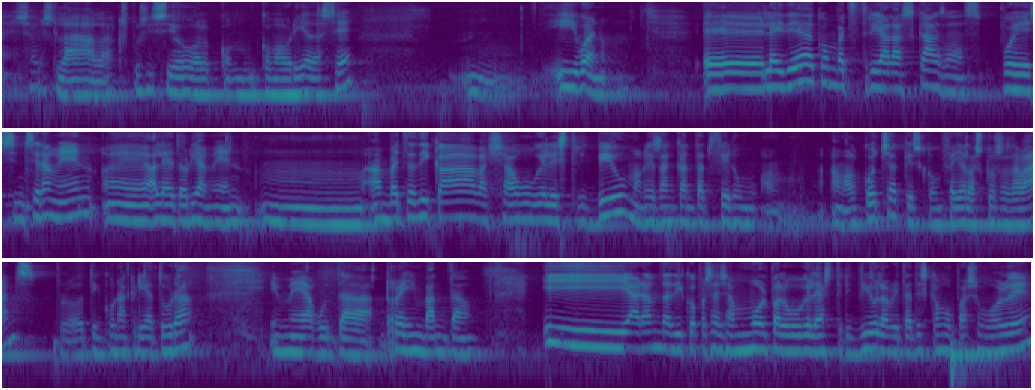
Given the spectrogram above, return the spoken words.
això és l'exposició com, com hauria de ser. Mm, I, bueno, eh, la idea de com vaig triar les cases, pues, sincerament, eh, aleatòriament. Mm, em vaig dedicar a baixar Google Street View, m'hagués encantat fer-ho amb, amb el cotxe, que és com feia les coses abans, però tinc una criatura i m'he hagut de reinventar. I ara em dedico a passejar molt pel Google Street View, la veritat és que m'ho passo molt bé,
